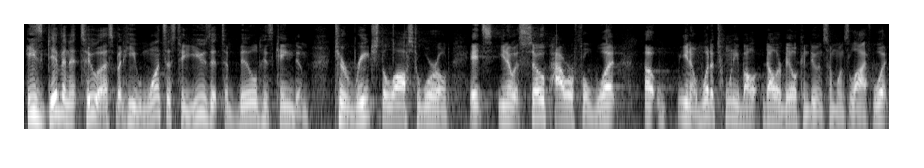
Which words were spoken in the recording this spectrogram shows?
He's given it to us, but He wants us to use it to build His kingdom, to reach the lost world. It's, you know, it's so powerful what uh, you know what a twenty dollar bill can do in someone's life. What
